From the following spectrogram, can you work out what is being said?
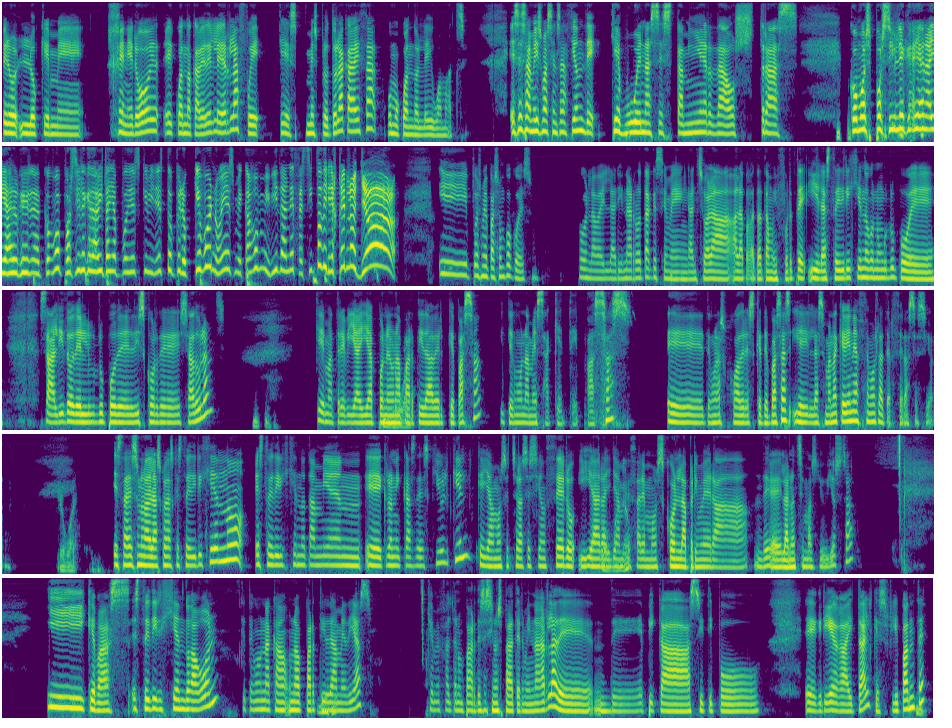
Pero lo que me generó eh, cuando acabé de leerla fue que me explotó la cabeza como cuando leí Wamatse. Es esa misma sensación de qué buena es esta mierda, ostras. ¿Cómo es posible que hayan alguien? ¿Cómo es posible que David haya podido escribir esto? Pero qué bueno es, me cago en mi vida, necesito dirigirlo yo. Y pues me pasó un poco eso con la bailarina rota que se me enganchó a la, patata muy fuerte y la estoy dirigiendo con un grupo eh, salido del grupo de Discord de Shadowlands que me atreví ahí a poner una partida a ver qué pasa. Y tengo una mesa que te pasas. Eh, tengo unos jugadores que te pasas. Y la semana que viene hacemos la tercera sesión. Qué guay. Esta es una de las cosas que estoy dirigiendo. Estoy dirigiendo también eh, Crónicas de Skullkill, que ya hemos hecho la sesión cero y ahora oh, ya empezaremos con la primera de La Noche Más Lluviosa. ¿Y qué más? Estoy dirigiendo a Gon, que tengo una, una partida a medias que me faltan un par de sesiones para terminarla, de, épica así tipo eh, griega y tal, que es flipante.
